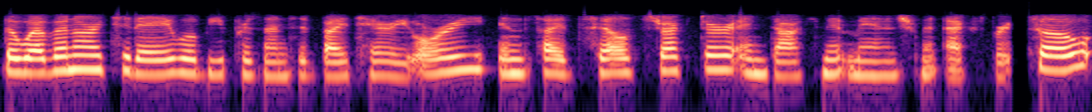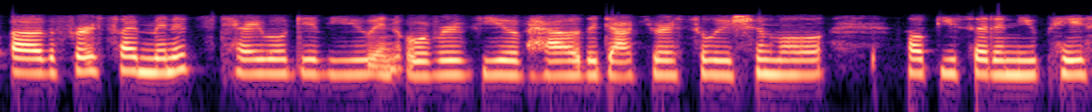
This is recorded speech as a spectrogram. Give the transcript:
The webinar today will be presented by Terry Ori, Inside Sales Director and Document Management Expert. So uh, the first five minutes, Terry will give you an overview of how the DocuWare solution will help you set a new pace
